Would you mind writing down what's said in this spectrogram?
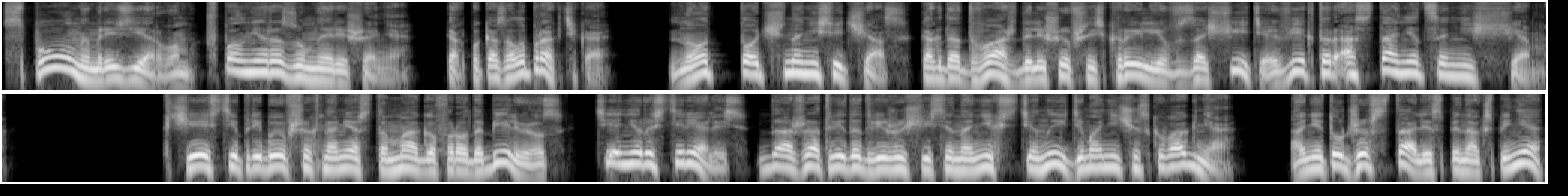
С полным резервом вполне разумное решение, как показала практика. Но точно не сейчас, когда дважды лишившись крыльев в защите, Виктор останется ни с чем. К чести прибывших на место магов рода Бельвиус, те не растерялись, даже от вида движущейся на них стены демонического огня. Они тут же встали спина к спине,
